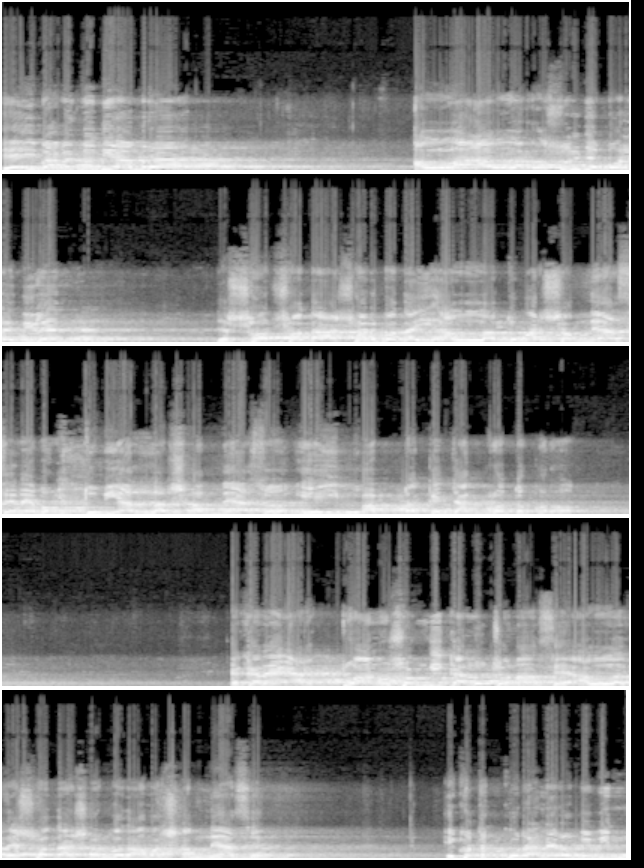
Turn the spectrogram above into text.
এইভাবে যদি আমরা আল্লাহ আল্লাহ রসুল যে বলে দিলেন যে সদা সর্বদাই আল্লাহ তোমার সামনে আছেন এবং তুমি আল্লাহর সামনে আছো, এই ভাবটাকে জাগ্রত করো। এখানে একটু আনুষঙ্গিক আলোচনা আছে, আল্লাহ যে সদা সর্বদা আমার সামনে আছেন। এ কথা কোরআনেরও বিভিন্ন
